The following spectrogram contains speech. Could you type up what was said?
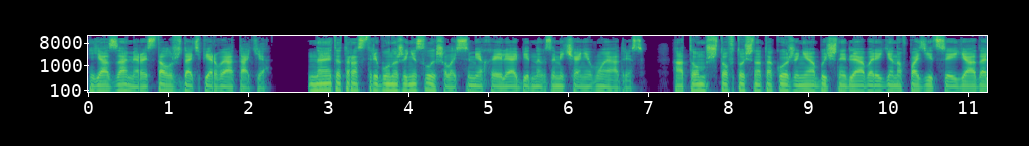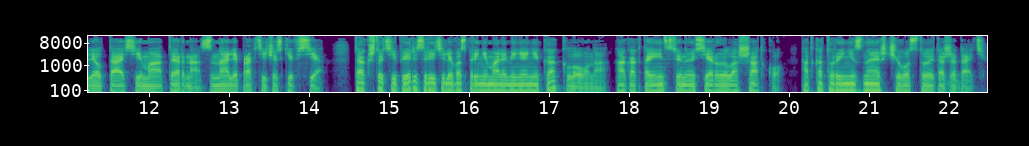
я замер и стал ждать первой атаки. На этот раз с трибуны же не слышалось смеха или обидных замечаний в мой адрес. О том, что в точно такой же необычной для аборигенов позиции я одолел Таосима Атерна, знали практически все. Так что теперь зрители воспринимали меня не как клоуна, а как таинственную серую лошадку, от которой не знаешь, чего стоит ожидать.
